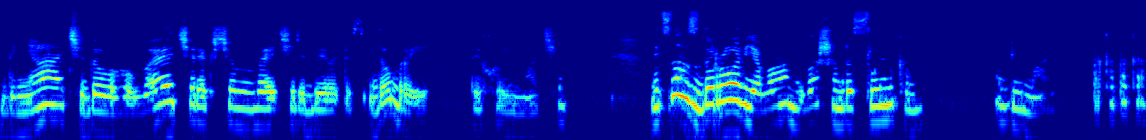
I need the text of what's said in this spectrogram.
дня, чудового вечора, якщо ви ввечері дивитесь, і доброї, тихої ночі. Міцного здоров'я вам і вашим рослинкам. Обіймаю. Пока-пока.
